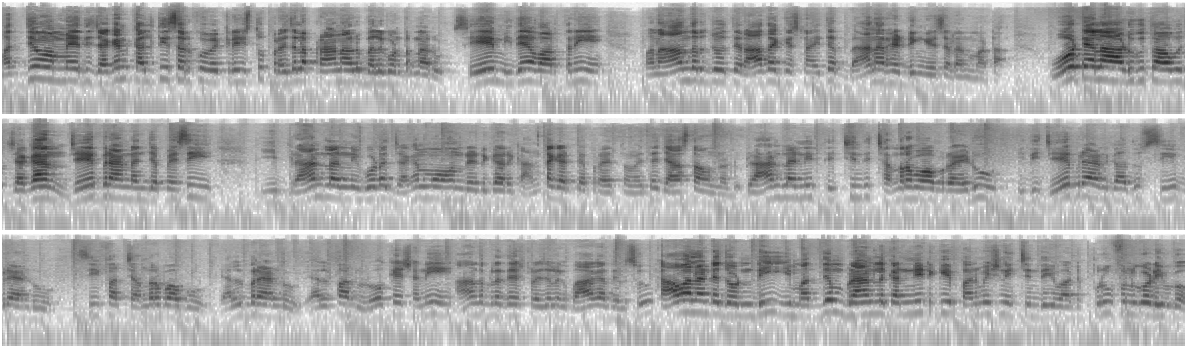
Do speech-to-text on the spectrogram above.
మద్యం అమ్మేది జగన్ కల్తీ సరుకు విక్రయిస్తూ ప్రజల ప్రాణాలు బలిగొంటున్నారు. సేమ్ ఇదే వార్తని మన ఆంధ్రజ్యోతి రాధాకృష్ణ అయితే బ్యానర్ హెడ్డింగ్ వేశాడనమాట ఓటెలా అడుగుతావు జగన్ జే బ్రాండ్ అని చెప్పేసి ఈ బ్రాండ్లన్నీ కూడా జగన్మోహన్ రెడ్డి గారికి అంటగట్టే ప్రయత్నం అయితే చేస్తూ ఉన్నాడు. బ్రాండ్లన్నీ తెచ్చింది చంద్రబాబు నాయుడు. ఇది జే బ్రాండ్ కాదు C brand. C for Chandrababu L brand L for Lokesh అని ఆంధ్రప్రదేశ్ ప్రజలకు బాగా తెలుసు. కావాలంటే చూడండి ఈ మద్యం బ్రాండ్లకు అన్నిటికీ పర్మిషన్ ఇచ్చింది. వాటి ప్రూఫ్లు కూడా ఇవ్వగో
